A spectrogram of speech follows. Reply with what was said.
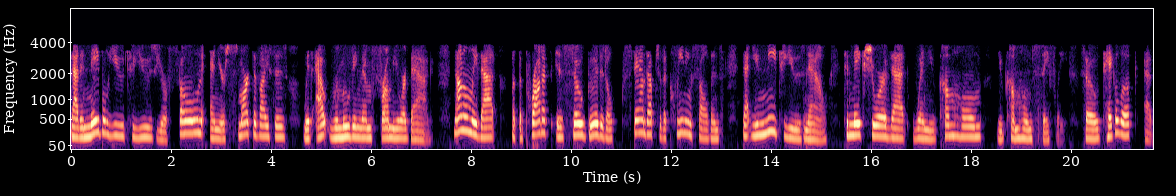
that enable you to use your phone and your smart devices without removing them from your bag. Not only that, but the product is so good it'll stand up to the cleaning solvents that you need to use now to make sure that when you come home, you come home safely. So take a look at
